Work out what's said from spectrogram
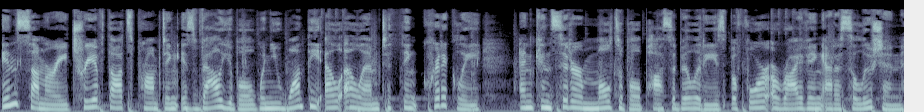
In summary, Tree of Thoughts prompting is valuable when you want the LLM to think critically and consider multiple possibilities before arriving at a solution.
